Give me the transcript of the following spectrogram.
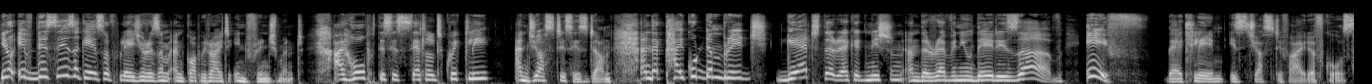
You know, if this is a case of plagiarism and copyright infringement, I hope this is settled quickly and justice is done. And that Thaikkudam Bridge get the recognition and the revenue they deserve if their claim is justified, of course.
